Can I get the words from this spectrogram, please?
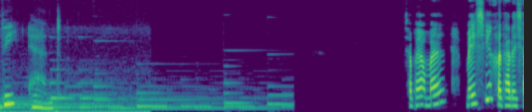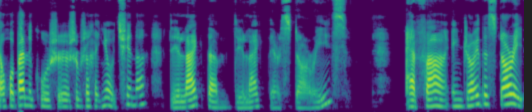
The end. 小朋友们，梅西和他的小伙伴的故事是不是很有趣呢？Do you like them? Do you like their stories? Have fun, enjoy the story.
